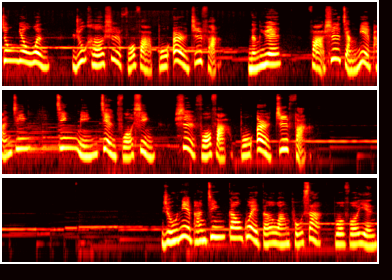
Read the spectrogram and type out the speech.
宗又问。如何是佛法不二之法？能曰：法师讲涅盘经，经明见佛性，是佛法不二之法。如涅盘经高贵德王菩萨薄佛言：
